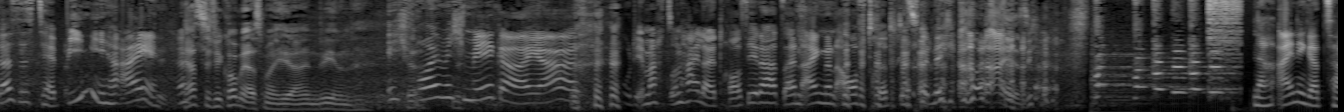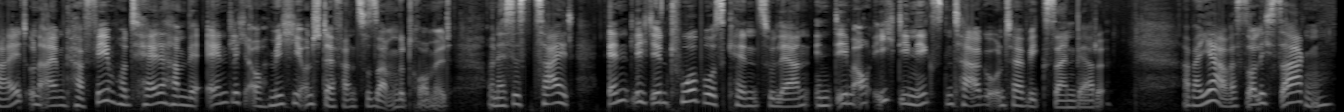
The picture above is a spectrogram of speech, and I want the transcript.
Das ist der Bini, hi. Herzlich willkommen erstmal hier in Wien. Ich freue mich mega, ja. Gut, ihr macht so ein Highlight draus. Jeder hat seinen eigenen Auftritt. Das finde ich gut. ja, sicher. Nach einiger Zeit und einem Café im Hotel haben wir endlich auch Michi und Stefan zusammengetrommelt. Und es ist Zeit, endlich den Tourbus kennenzulernen, in dem auch ich die nächsten Tage unterwegs sein werde. Aber ja, was soll ich sagen?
